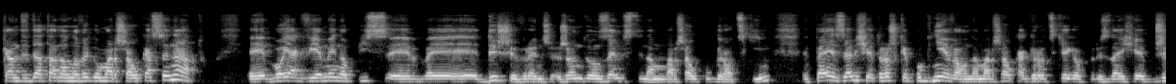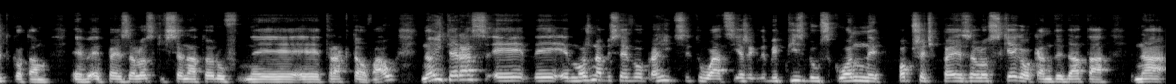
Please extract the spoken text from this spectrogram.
kandydata na nowego marszałka Senatu. E, bo jak wiemy, no PiS e, e, dyszy wręcz rządą zemsty na marszałku Grodzkim. PSL się troszkę pogniewał na marszałka Grodzkiego, który zdaje się brzydko tam PSL-owskich senatorów traktował. No i teraz można by sobie wyobrazić sytuację, że gdyby PiS był skłonny poprzeć PSL-owskiego kandydata na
